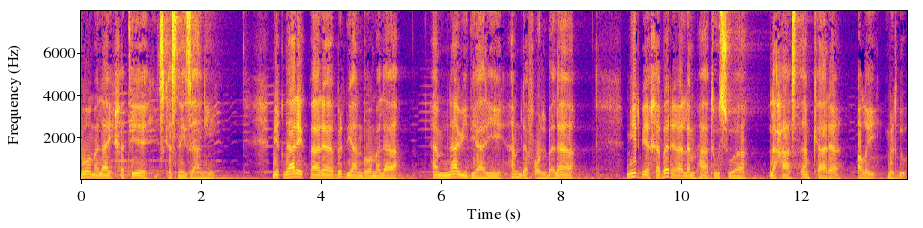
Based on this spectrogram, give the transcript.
بۆ مەلای خەتێ هیچ کەس نەیزانی میقدارێک پارە بردیان بۆ مەلا هەم ناوی دیاری هەم دەفع البلا میر بێ خەبەرە لەم هاتوو چووە لە حاست ئەم کارە ئەڵێی مردوو.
